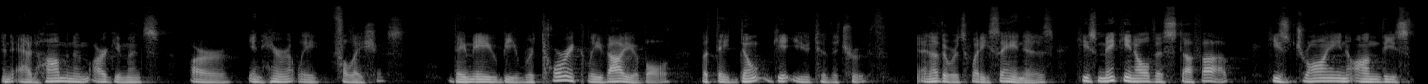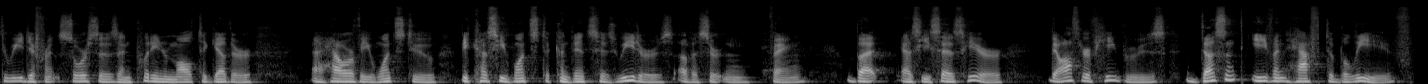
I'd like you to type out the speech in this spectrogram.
and ad hominem arguments are inherently fallacious. They may be rhetorically valuable, but they don't get you to the truth. In other words, what he's saying is he's making all this stuff up. He's drawing on these three different sources and putting them all together uh, however he wants to because he wants to convince his readers of a certain thing. But as he says here, the author of Hebrews doesn't even have to believe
